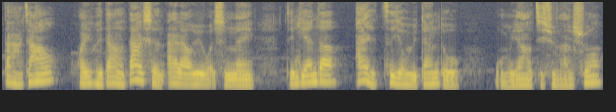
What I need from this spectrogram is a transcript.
大家好，欢迎回到大婶爱疗愈，我是梅。今天的爱、自由与单独，我们要继续来说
